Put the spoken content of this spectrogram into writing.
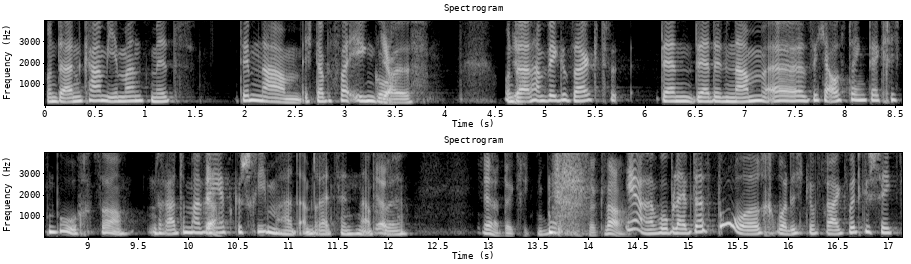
Und dann kam jemand mit dem Namen. Ich glaube, es war Ingolf. Und Ja. dann haben wir gesagt, der, der den Namen äh, sich ausdenkt, der kriegt ein Buch. So, und rate mal, wer Ja. jetzt geschrieben hat am 13. April. Ja, der kriegt ein Buch, ist ja klar. Ja, wo bleibt das Buch? Wurde ich gefragt. Wird geschickt.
